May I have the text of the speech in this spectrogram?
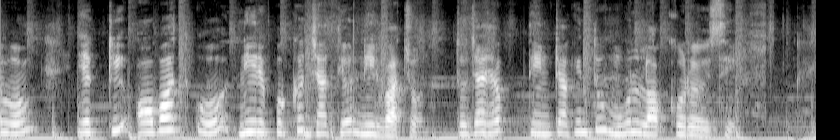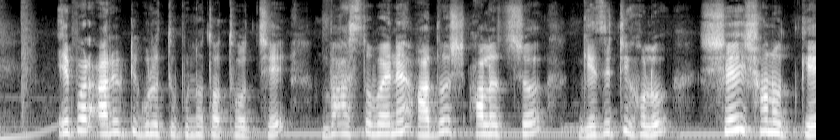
এবং একটি অবাধ ও নিরপেক্ষ জাতীয় নির্বাচন। তো যাই হোক, তিনটা কিন্তু মূল লক্ষ্য রয়েছে। এরপর আরেকটি গুরুত্বপূর্ণ তথ্য হচ্ছে, বাস্তবায়নে আদর্শ আলোচ্য গেজেটটি হলো, সেই সনদকে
